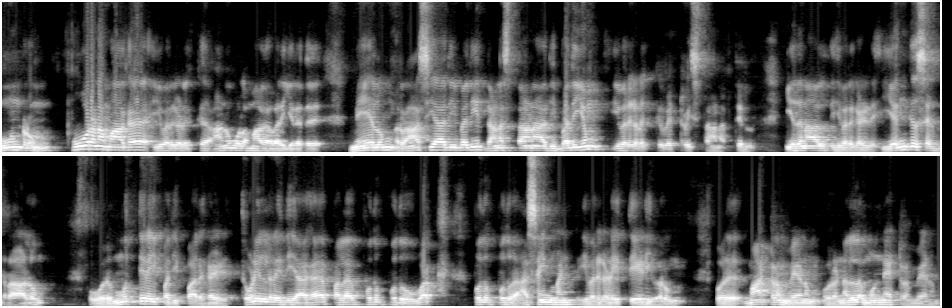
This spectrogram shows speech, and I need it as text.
மூன்றும் பூரணமாக இவர்களுக்கு அனுகூலமாக வருகிறது. மேலும் ராசியாதிபதி தனஸ்தானாதிபதியும் இவர்களுக்கு வெற்றி ஸ்தானத்தில். இதனால் இவர்கள் எங்கு சென்றாலும் ஒரு முத்திரை பதிப்பார்கள். தொழில் ரீதியாக பல புது புது ஒர்க் புது புது அசைன்மெண்ட் இவர்களை தேடி வரும். ஒரு மாற்றம் வேணும் ஒரு நல்ல முன்னேற்றம் வேணும்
